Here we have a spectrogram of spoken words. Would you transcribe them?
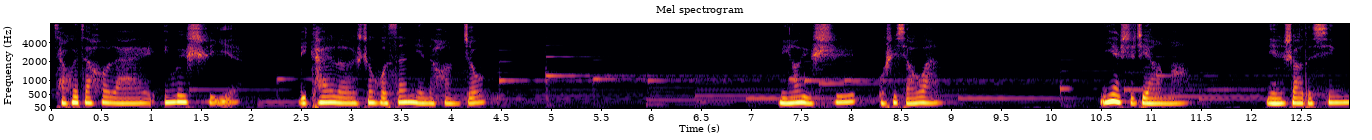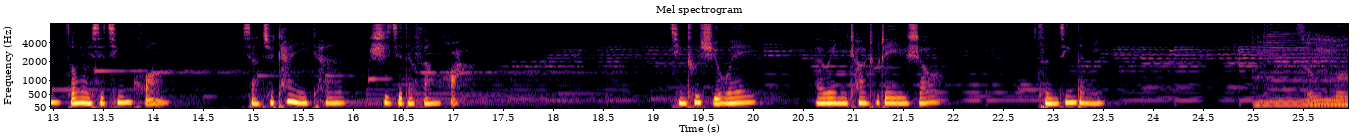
才会在后来因为事业离开了生活三年的杭州。民谣与诗，我是小婉。你也是这样吗？年少的心总有些轻狂，想去看一看世界的繁华。请出许巍，来为你唱出这一首《曾经的你》。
